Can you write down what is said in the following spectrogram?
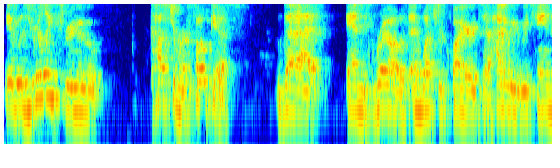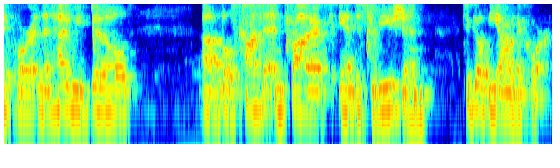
it was really through customer focus that and growth and what's required to how do we retain the core and then how do we build uh, both content and product and distribution to go beyond the core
